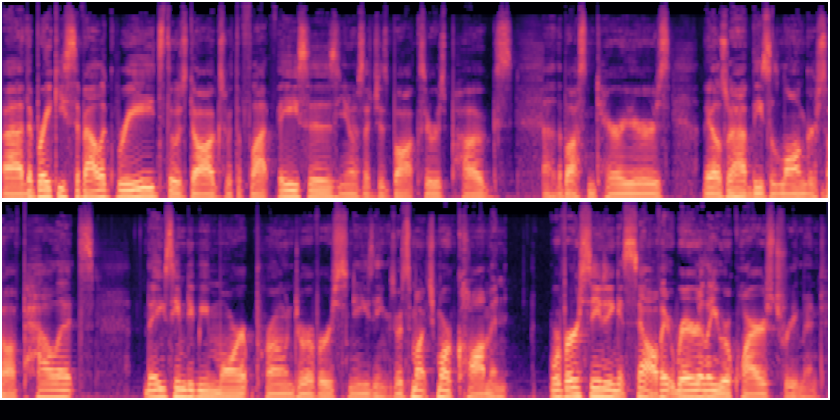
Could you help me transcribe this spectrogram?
Uh, the brachycephalic breeds, those dogs with the flat faces, you know, such as boxers, pugs, uh, the Boston Terriers, they also have these longer, soft palates. They seem to be more prone to reverse sneezing, so it's much more common. Reverse sneezing itself, it rarely requires treatment.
